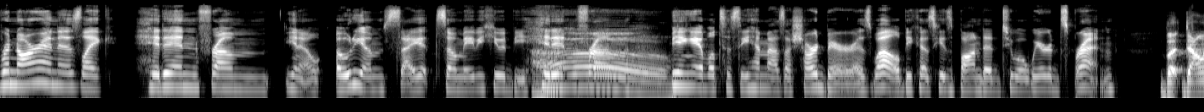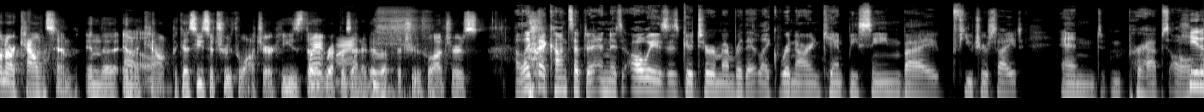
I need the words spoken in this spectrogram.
Renarin is like hidden from, you know, Odium's sight, so maybe he would be hidden from Oh. being able to see him as a shard bearer as well because he's bonded to a weird spren. But Dalinar counts him in the in the Oh. count because he's a truth watcher. He's the representative of the truth watchers. I like that concept, and it's always is good to remember that like Renarin can't be seen by future sight, and perhaps all. he of-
